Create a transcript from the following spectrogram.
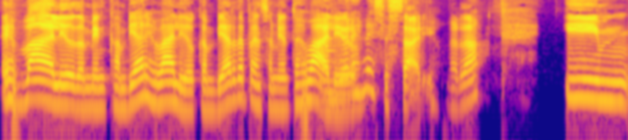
es válido también. Cambiar es válido, cambiar de pensamiento es válido. Cambiar es necesario. ¿verdad? Y mm,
